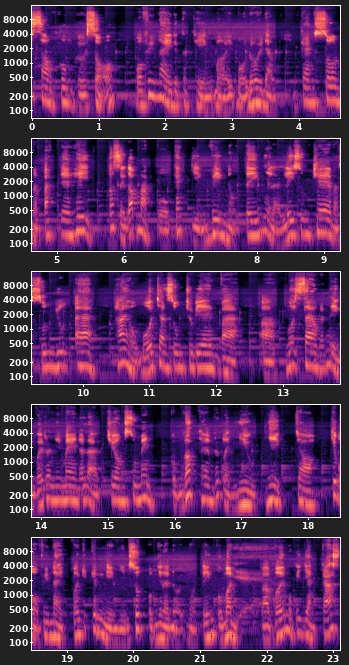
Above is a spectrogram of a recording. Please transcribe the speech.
phía sau khung cửa sổ. Bộ phim này được thực hiện bởi bộ đôi đạo diễn Kang Son và Park Dae Hee, có sự góp mặt của các diễn viên nổi tiếng như là Lee Sung Jae và Sun Yoon A, hai hậu bối Chan Sung Bien và à, ngôi sao gắn liền với Running Man đó là Jeong Soo Min cũng góp thêm rất là nhiều nhiệt cho cái bộ phim này với cái kinh nghiệm diễn xuất cũng như là đội nổi tiếng của mình. Và với một cái dàn cast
